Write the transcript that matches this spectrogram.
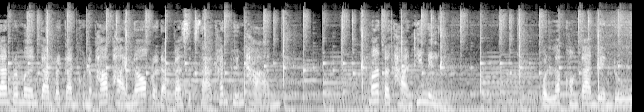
การประเมินการประกันคุณภาพภายนอกระดับการศึกษาขั้นพื้นฐาน มาตรฐานที่ 1 ผลลัพธ์ของการเรียนรู้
